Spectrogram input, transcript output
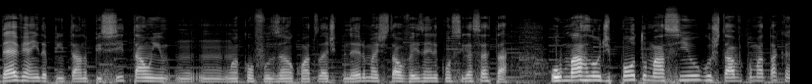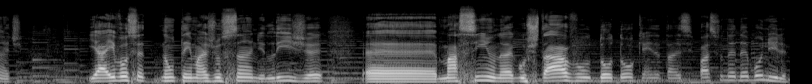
deve ainda pintar no PC, tá um, um, uma confusão com o Atlético Mineiro, mas talvez ainda consiga acertar. O Marlon de ponto, o Massinho e o Gustavo como atacante. E aí você não tem mais Jussani, Lígia, é, Massinho, né, Gustavo, Dodô, que ainda tá nesse passe, e o Nenê Bonilha.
